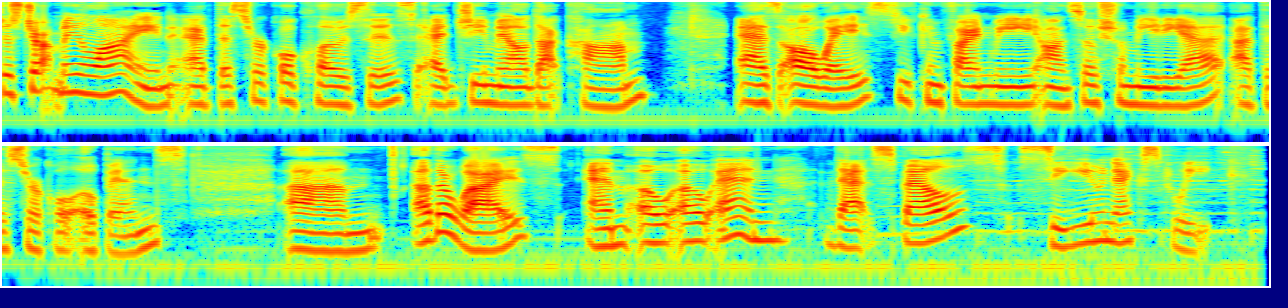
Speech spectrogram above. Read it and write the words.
just drop me a line at the circle closes at gmail.com. As always, you can find me on social media at the circle opens. Um, otherwise, M O O N, that spells see you next week.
